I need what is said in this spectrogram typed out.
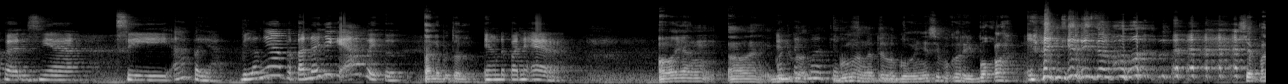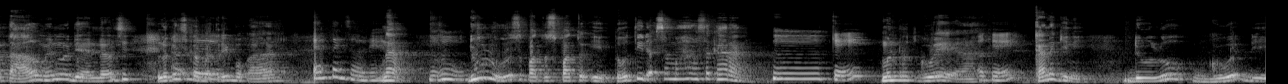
fansnya si apa ya? Bilangnya apa? Tandanya kayak apa itu? Tanda betul. Yang depannya R oh yang gue Enteng juga banget ya, gue nggak ngerti logonya sih bukan Reebok lah anjir disebut Siapa tahu men lu di endorse. Lu kan suka buat Reebok kan. Enteng soalnya. Nah, Mm-mm. dulu sepatu-sepatu itu tidak semahal sekarang. Hmm, oke. Menurut gue ya. Oke. Karena gini, dulu gue di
